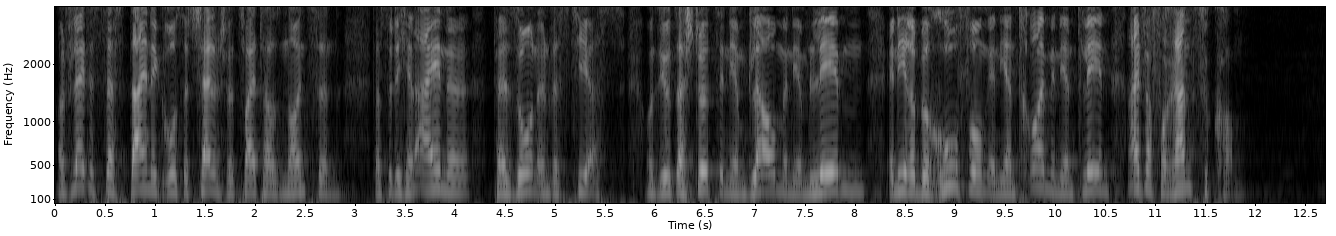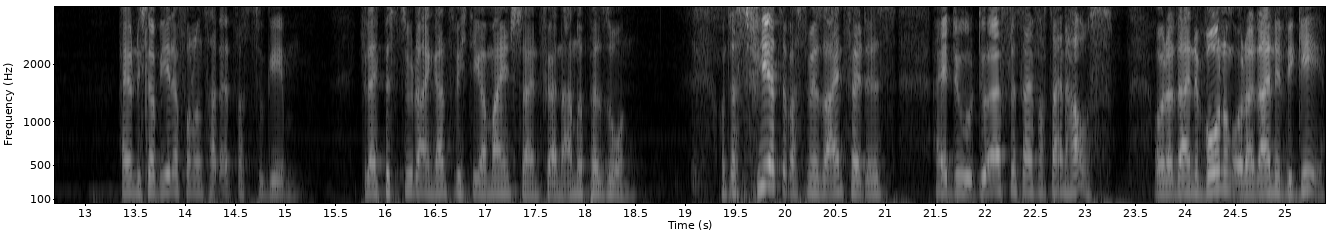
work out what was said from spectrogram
Und vielleicht ist das deine große Challenge für 2019, dass du dich in eine Person investierst und sie unterstützt in ihrem Glauben, in ihrem Leben, in ihrer Berufung, in ihren Träumen, in ihren Plänen, einfach voranzukommen. Hey, und ich glaube, jeder von uns hat etwas zu geben. Vielleicht bist du da ein ganz wichtiger Meilenstein für eine andere Person. Und das vierte, was mir so einfällt, ist, hey, du, du öffnest einfach dein Haus oder deine Wohnung oder deine WG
